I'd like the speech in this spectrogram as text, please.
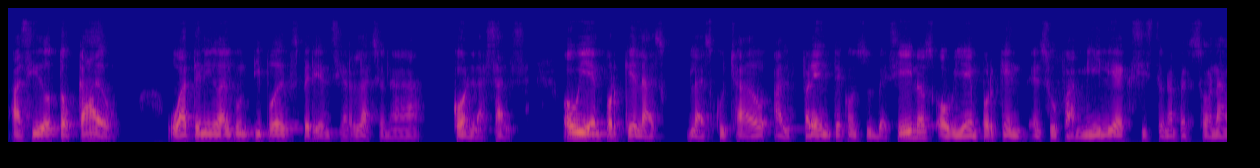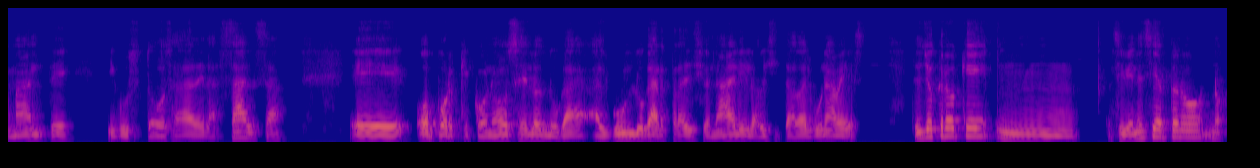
ha sido tocado o ha tenido algún tipo de experiencia relacionada con la salsa. O bien porque la, ha escuchado al frente con sus vecinos, o bien porque en, en su familia existe una persona amante y gustosa de la salsa, eh, o porque conoce algún lugar tradicional y lo ha visitado alguna vez. Entonces yo creo que, mm, si bien es cierto, no, no,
